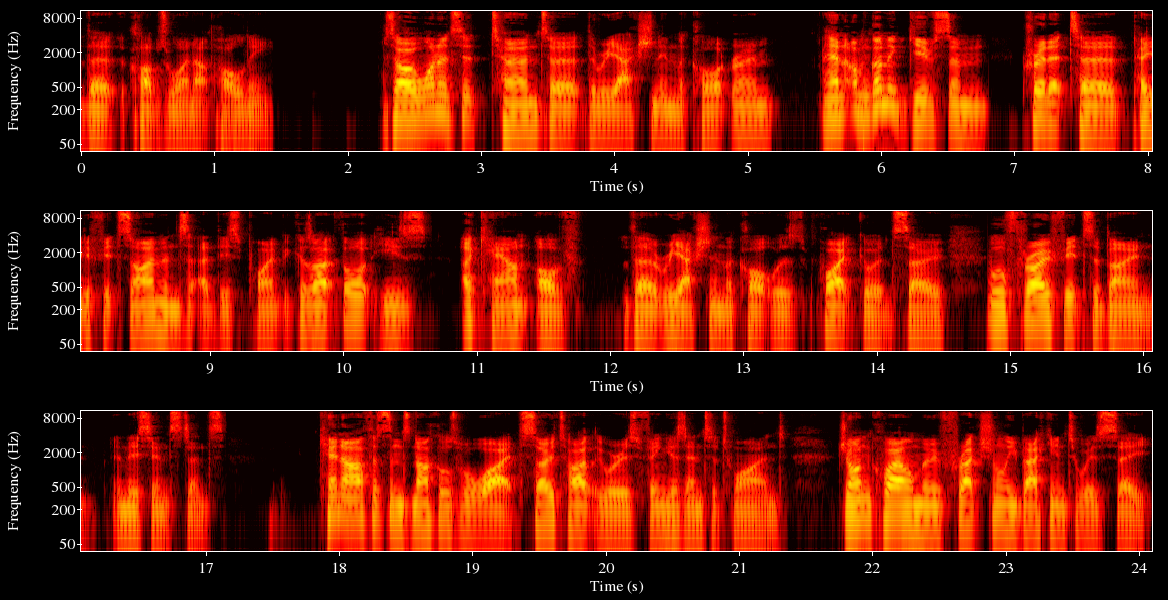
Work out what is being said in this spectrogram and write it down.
the clubs weren't upholding. So I wanted to turn to the reaction in the courtroom. And I'm going to give some credit to Peter Fitzsimons at this point because I thought his account of the reaction in the court was quite good. So we'll throw Fitz a bone in this instance. Ken Arthurson's knuckles were white, so tightly were his fingers intertwined. John Quayle moved fractionally back into his seat.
